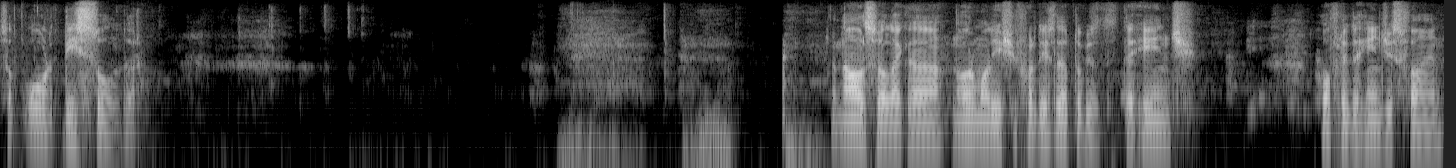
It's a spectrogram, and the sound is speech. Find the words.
So or desolder. And also like a normal issue for this laptop is the hinge. Hopefully the hinge is fine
